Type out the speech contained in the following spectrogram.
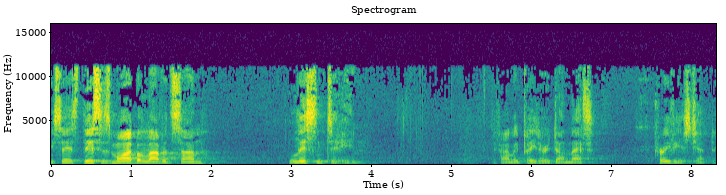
He says, This is my beloved Son. Listen to him. If only Peter had done that the previous chapter.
